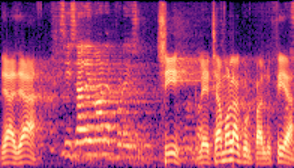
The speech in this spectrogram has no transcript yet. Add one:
Ya, ya. Si sale mal es por eso. Sí, le echamos la culpa, Lucía.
